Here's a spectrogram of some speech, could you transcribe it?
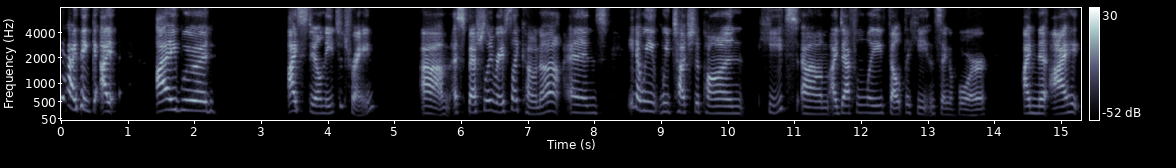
Yeah, I think I I would I still need to train. Um, especially race like Kona. And you know, we we touched upon heat. Um, I definitely felt the heat in Singapore. I know I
